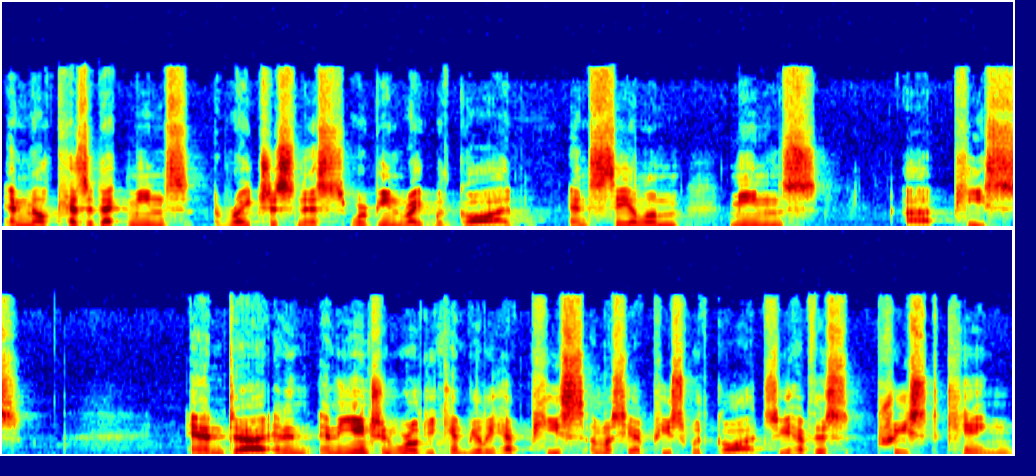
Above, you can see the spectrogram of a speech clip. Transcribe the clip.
And Melchizedek means righteousness or being right with God, and Salem means uh, peace and, uh, and in, in, the ancient world, you can't really have peace unless you have peace with God. So you have this priest king.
